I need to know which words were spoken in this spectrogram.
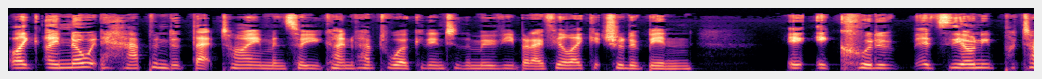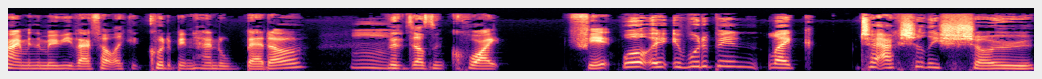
like i know it happened at that time and so you kind of have to work it into the movie but i feel like it should have been it, it could have. It's the only time in the movie that I felt like it could have been handled better. Hmm. That it doesn't quite fit. Well, it, it would have been like to actually show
